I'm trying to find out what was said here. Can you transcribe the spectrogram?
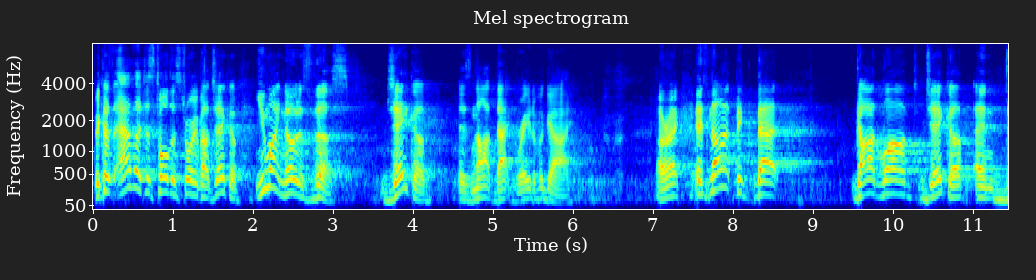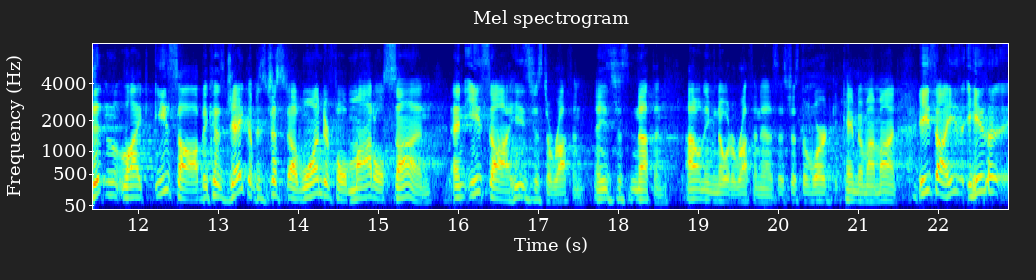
Because as I just told the story about Jacob, you might notice this Jacob is not that great of a guy. All right? It's not that God loved Jacob and didn't like Esau because Jacob is just a wonderful model son. And Esau, he's just a roughing. He's just nothing. I don't even know what a roughing is. It's just the word that came to my mind. Esau, he's, he's, a,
